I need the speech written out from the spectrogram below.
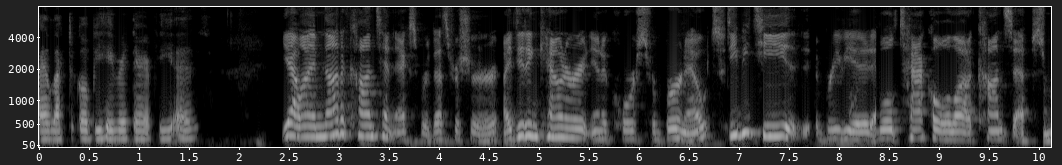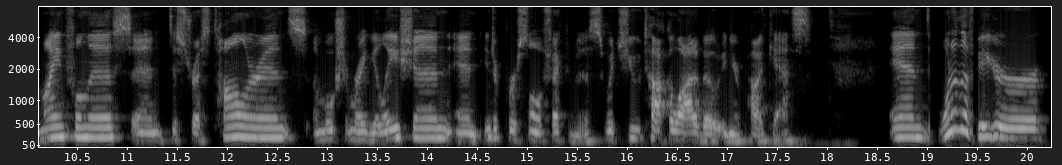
dialectical behavior therapy is? Yeah, I'm not a content expert, that's for sure. I did encounter it in a course for burnout. DBT, abbreviated, will tackle a lot of concepts mindfulness and distress tolerance, emotion regulation, and interpersonal effectiveness, which you talk a lot about in your podcast. And one of the bigger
